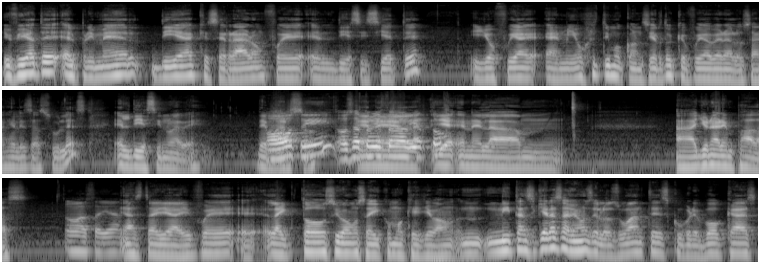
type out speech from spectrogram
Y fíjate, el primer día que cerraron fue el 17 y yo fui a, en mi último concierto que fui a ver a Los Ángeles Azules el 19 de Oh, marzo. ¿sí? O sea, En ¿todavía estaba el- abierto? En el um, ah, United Palace. Oh, hasta allá. Hasta allá, y fue, eh, like, todos íbamos ahí como que llevamos, ni tan siquiera sabíamos de los guantes, cubrebocas,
